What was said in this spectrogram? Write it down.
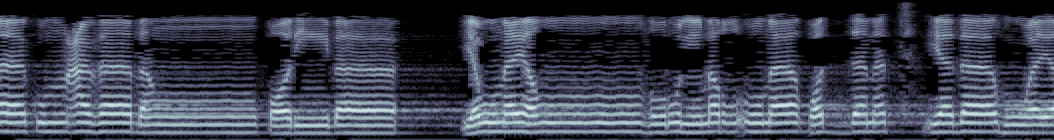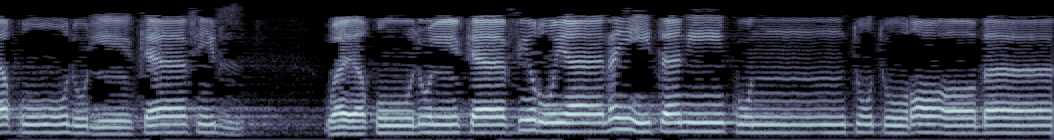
أَنذَرْنَاكُمْ عَذَابًا قَرِيبًا. يَوْمَ يَنظُرُ الْمَرْءُ مَا قَدَّمَتْ يَدَاهُ وَيَقُولُ الْكَافِرُ وَيَقُولُ الْكَافِرُ يَا لَيْتَنِي كُنتُ تُرَابًا.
